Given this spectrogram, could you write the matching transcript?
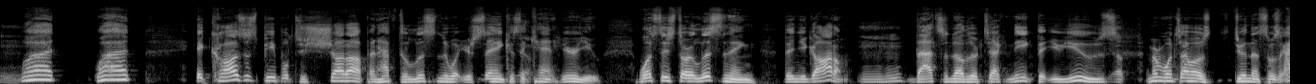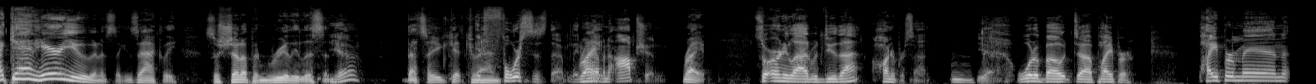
mm. what, what. It causes people to shut up and have to listen to what you're saying because they can't hear you. Once they start listening, then you got them. Mm-hmm. That's another technique that you use. I remember one time I was doing that, so I was like, "I can't hear you," and it's like, exactly. So shut up and really listen. Yeah. That's how you get It forces them. They don't have an option. right. So Ernie Ladd would do that. 100%. Yeah. What about uh, Piper? Piper Man,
